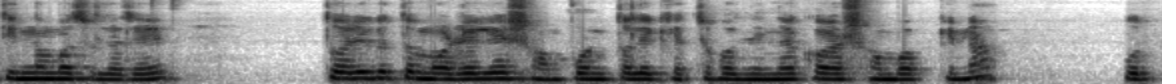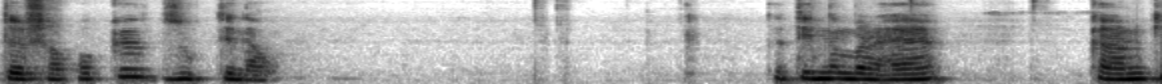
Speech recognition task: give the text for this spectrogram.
তিন নম্বর চলে যায় তৈরিগত মডেলের সম্পূর্ণ তলে ক্ষেত্রফল নির্ণয় করা সম্ভব কিনা? উত্তর সপক্ষে যুক্তি নাও। তো তিন নম্বর হ্যাঁ কারণ কি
